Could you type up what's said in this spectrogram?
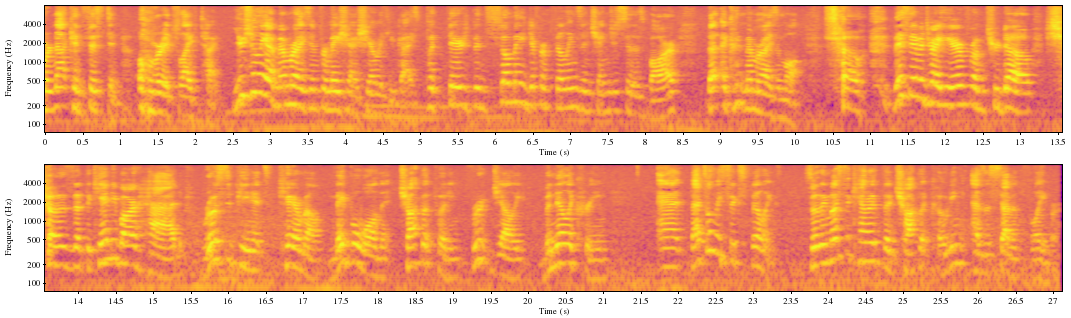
were not consistent over its lifetime. Usually I memorize information I share with you guys, but there's been so many different fillings and changes to this bar that I couldn't memorize them all. So this image right here from Trudeau shows that the candy bar had roasted peanuts, caramel, maple walnut, chocolate pudding, fruit jelly, vanilla cream, and that's only six fillings. So they must have counted the chocolate coating as a seventh flavor.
